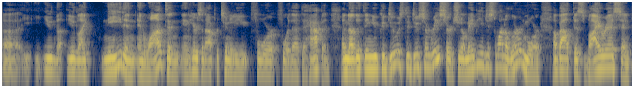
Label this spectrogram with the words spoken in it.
Uh, you you like need and, and want and, and here's an opportunity for for that to happen. Another thing you could do is to do some research. You know maybe you just want to learn more about this virus and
